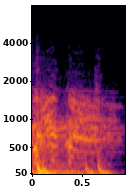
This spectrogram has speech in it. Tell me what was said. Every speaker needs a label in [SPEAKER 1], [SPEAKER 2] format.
[SPEAKER 1] disaster.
